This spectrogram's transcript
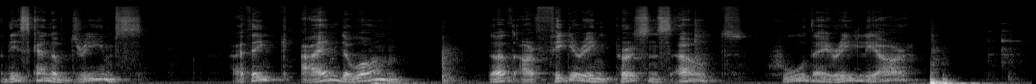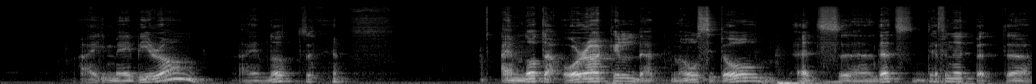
these kind of dreams, I think I'm the one that are figuring persons out who they really are. I may be wrong. I am not. I am not an oracle that knows it all. That's uh, that's definite. But uh,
